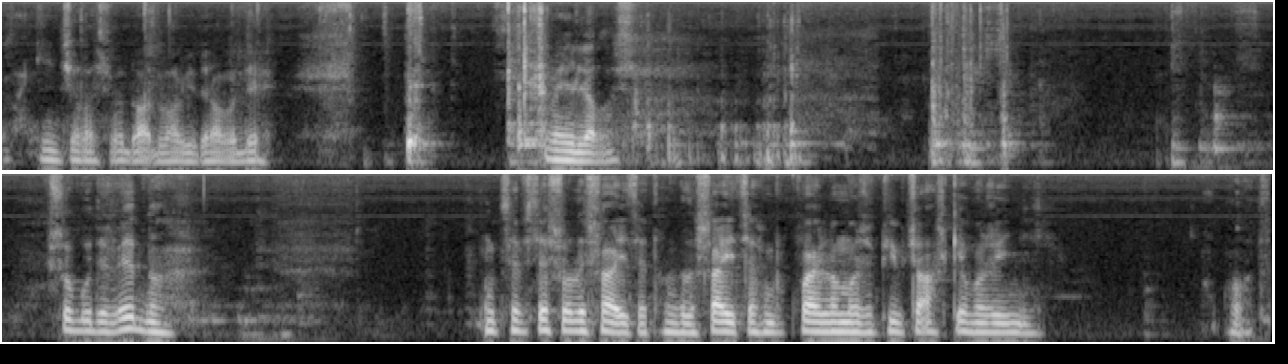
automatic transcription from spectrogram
Закінчилась вода, два відра води. Вилялось. Що буде видно? Ну, Це все, що лишається. Там лишається буквально може пів чашки, може і ні. От.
